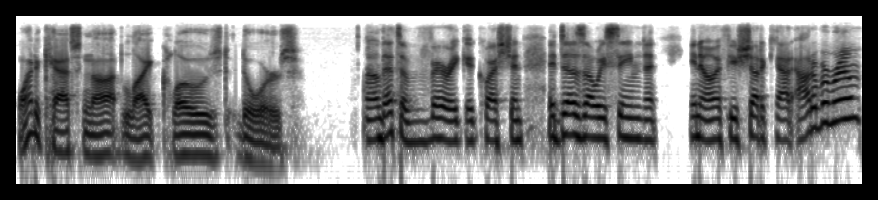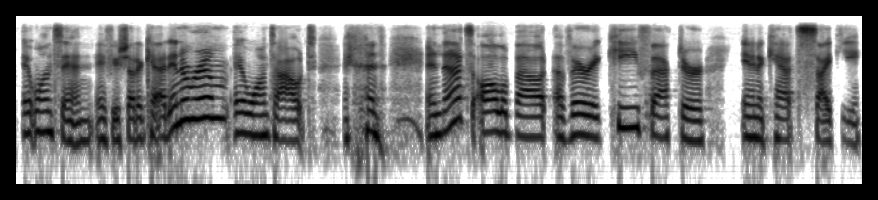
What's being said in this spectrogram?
Why do cats not like closed doors? That's a very good question. It does always seem that, you know, if you shut a cat out of a room, it wants in. If you shut a cat in a room, it wants out. And, and that's all about a very key factor in a cat's psyche.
